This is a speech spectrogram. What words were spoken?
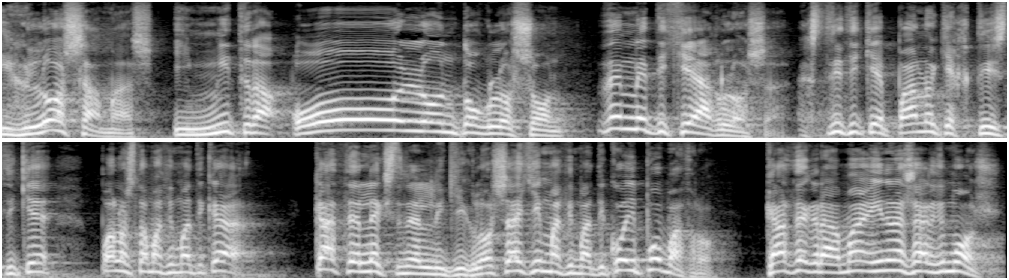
Η γλώσσα μας, η μήτρα όλων των γλωσσών, δεν είναι τυχαία γλώσσα. Στήθηκε πάνω και χτίστηκε πάνω στα μαθηματικά. Κάθε λέξη στην ελληνική γλώσσα έχει μαθηματικό υπόβαθρο. Κάθε γραμμά είναι ένας αριθμός.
